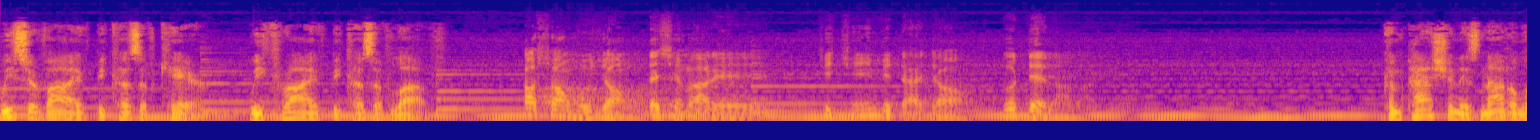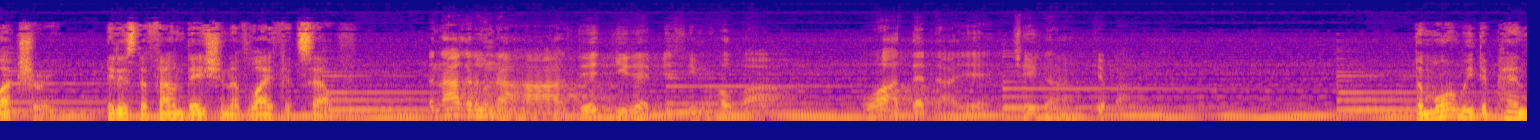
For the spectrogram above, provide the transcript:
We survive because of care, we thrive because of love. Compassion is not a luxury, it is the foundation of life itself. သနာကရုဏာဟာဈေးကြီးတဲ့ပစ္စည်းမဟုတ်ပါဘဝအသက်တာရဲ့အခြေခံဖြစ်ပါတယ် The more we depend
